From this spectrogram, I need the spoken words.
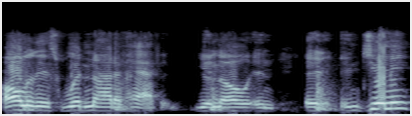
all of this would not have happened, you know. And and, and Jimmy,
